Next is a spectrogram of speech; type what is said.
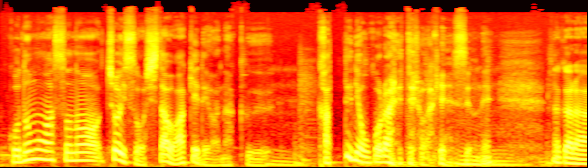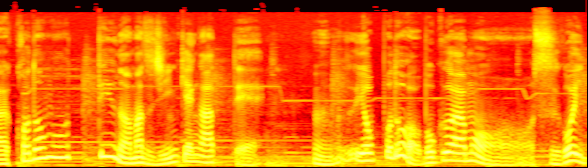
うん。子供はそのチョイスをしたわけではなく勝手に怒られてるわけですよね。だから子供っていうのはまず人権があって、うん、よっぽど僕はもうすごい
